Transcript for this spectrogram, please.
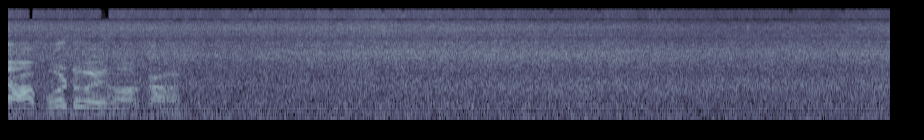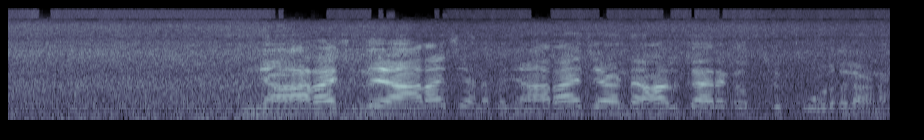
താപ്പോട്ട് പോയി നോക്കാം. ഞായറാഴ്ച ഇന്ന് ഞായറാഴ്ചയാണ്. അപ്പോൾ ഞായറാഴ്ച ആയതുകൊണ്ട് ആൾക്കാരൊക്കെ ഒത്തിരി കൂടുതലാണ്.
